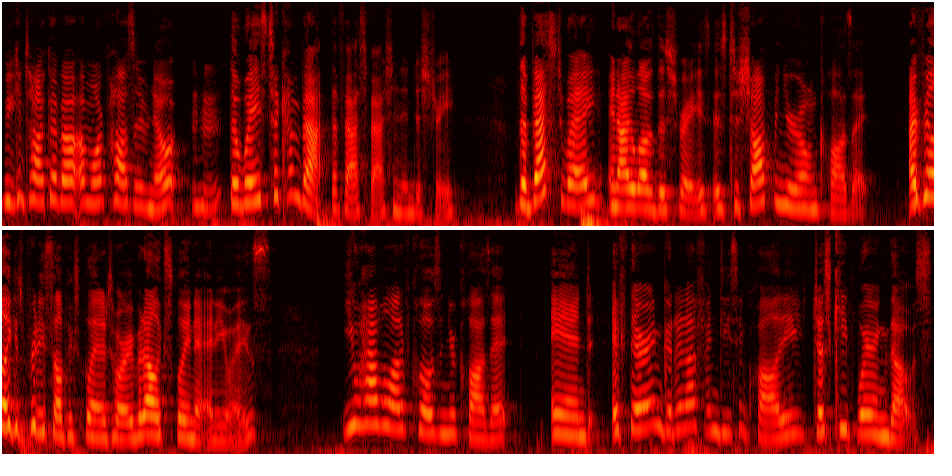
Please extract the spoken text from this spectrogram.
we can talk about a more positive note Mm-hmm. the ways to combat the fast fashion industry. The best way, and I love this phrase, is to shop in your own closet. I feel like it's pretty self explanatory, but I'll explain it anyways. You have a lot of clothes in your closet, and if they're in good enough and decent quality, just keep wearing those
